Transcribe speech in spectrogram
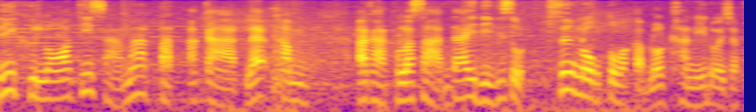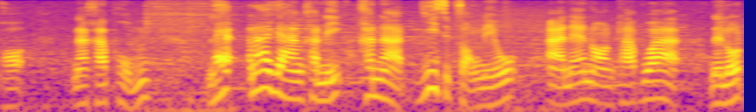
นี่คือล้อที่สามารถตัดอากาศและทำอากาศพลศาสตร์ได้ดีที่สุด ซึ่งลงตัวกับรถคันนี้โดยเฉพาะนะครับผมและหน้ายางคันนี้ขนาด 22 นิ้วอ่าแน่นอนครับว่าในรถ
